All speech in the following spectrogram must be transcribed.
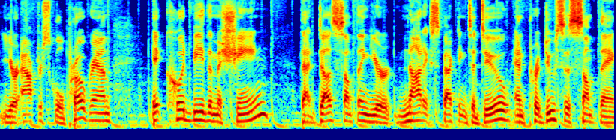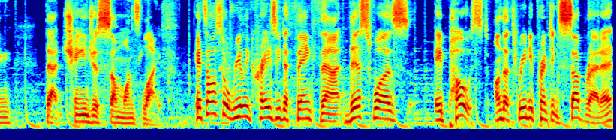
your after school program, it could be the machine that does something you're not expecting to do and produces something that changes someone's life. It's also really crazy to think that this was a post on the 3D printing subreddit.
